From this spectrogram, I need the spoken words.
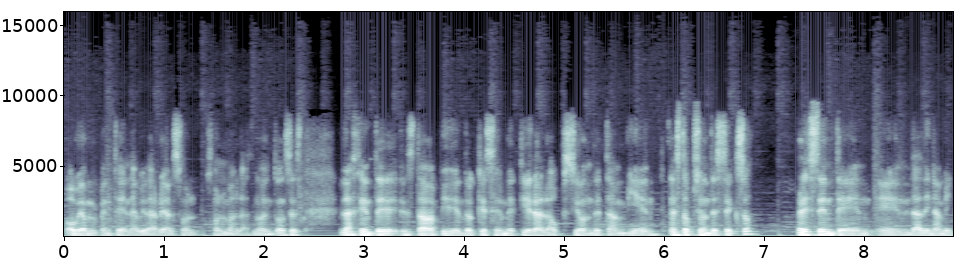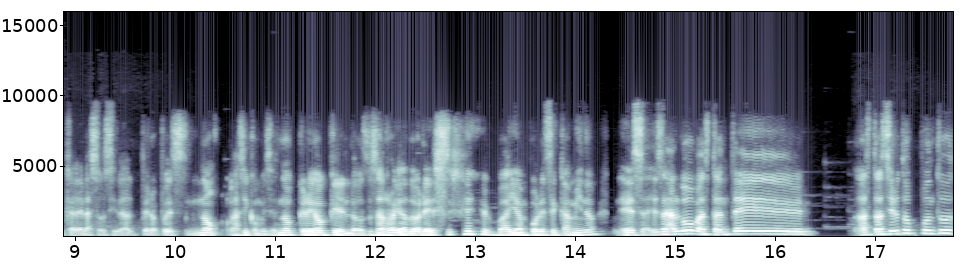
obviamente en la vida real son, son malas, ¿no? Entonces la gente estaba pidiendo que se metiera la opción de también, esta opción de sexo presente en, la dinámica de la sociedad, pero pues no, así como dices, no creo que los desarrolladores vayan por ese camino. Es, es algo bastante hasta cierto punto,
